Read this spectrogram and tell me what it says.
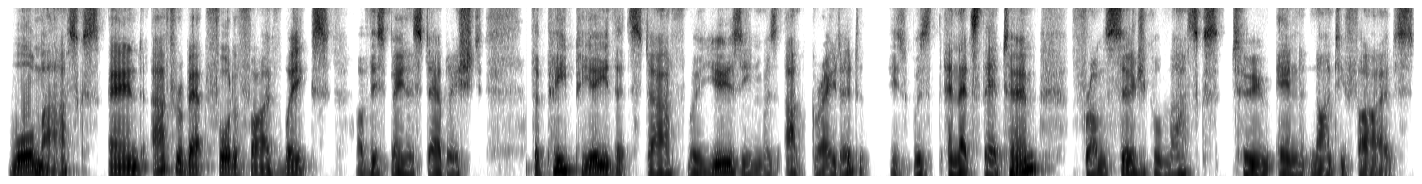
wore masks. And after about four to five weeks of this being established, the PPE that staff were using was upgraded, is, was, and that's their term, from surgical masks to N95s.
